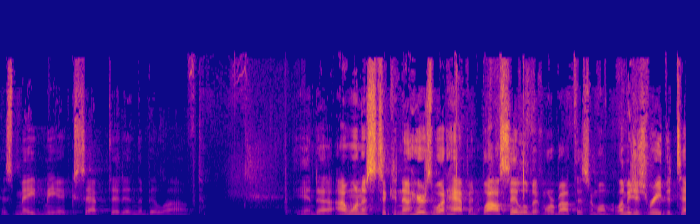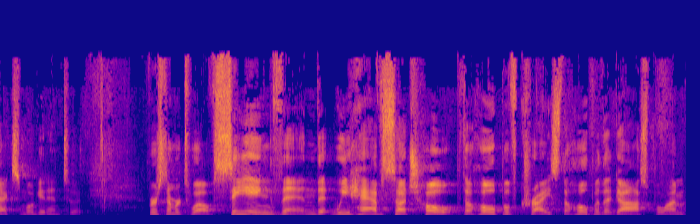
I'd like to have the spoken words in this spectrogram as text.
has made me accepted in the beloved. And uh, I want us to, now here's what happened. Well, I'll say a little bit more about this in a moment. Let me just read the text and we'll get into it. Verse number 12 Seeing then that we have such hope, the hope of Christ, the hope of the gospel, I'm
